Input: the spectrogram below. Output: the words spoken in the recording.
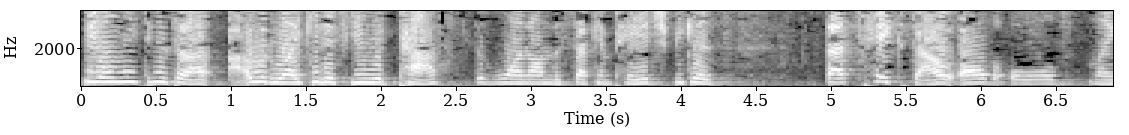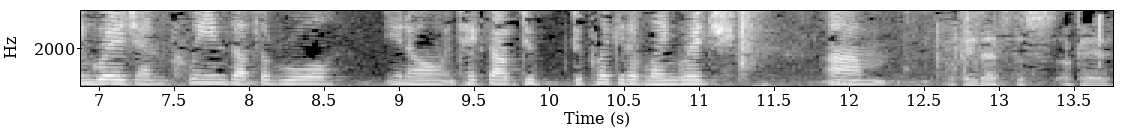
the only thing is that I I would like it if you would pass the one on the second page because that takes out all the old language and cleans up the rule, you know, and takes out du- duplicative language. Um, Okay, that's the, s- okay.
